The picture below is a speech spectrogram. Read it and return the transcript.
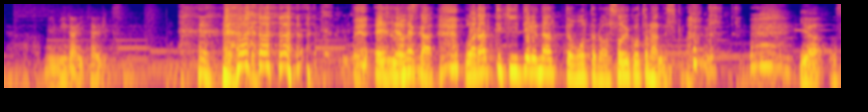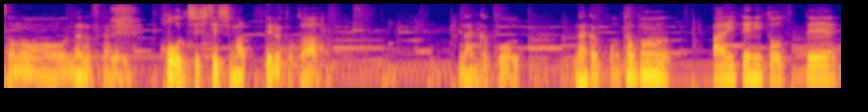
いや耳が痛いですね えいやなんか笑って聞いてるなって思ったのはそういうことなんですか？いやそのなんですかね放置してしまってるとかなんかこうなんかこう多分相手にとって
